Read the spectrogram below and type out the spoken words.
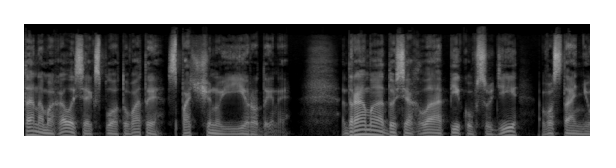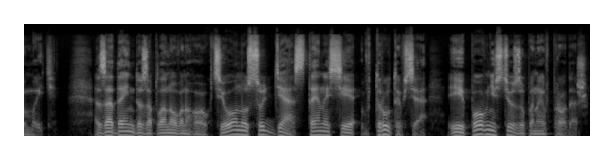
та намагалася експлуатувати спадщину її родини. Драма досягла піку в суді в останню мить. За день до запланованого аукціону суддя з Теннесі втрутився і повністю зупинив продаж.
